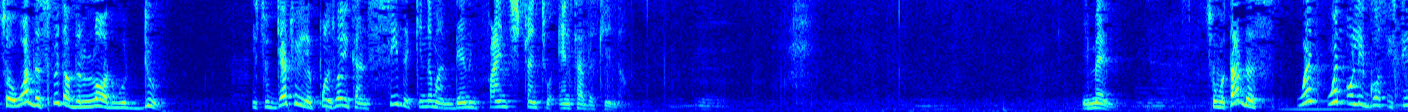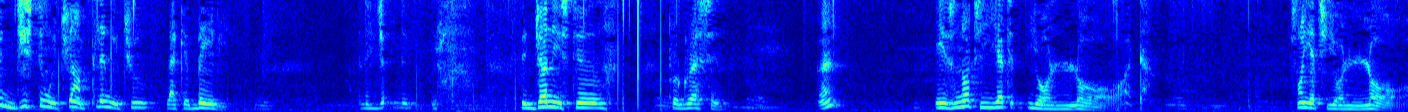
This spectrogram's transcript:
So, what the Spirit of the Lord would do is to get you to a point where you can see the kingdom and then find strength to enter the kingdom. Amen. So, without this, when, when Holy Ghost is still gisting with you and playing with you like a baby, the, the, the journey is still progressing. Eh? Not yet your Lord. It's not yet your Lord.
